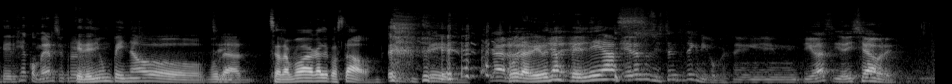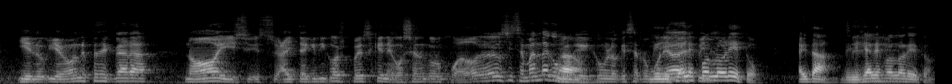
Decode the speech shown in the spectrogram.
Que dirigía comercio, creo. Que tenía un peinado, puta, se rapaba acá al costado. Sí. Claro, Puta, había era- unas era- peleas. Era su asistente técnico, pues, en, en Intigas, y de ahí se abre. Y el, y el después declara, no, y si- si hay técnicos pues que negocian con jugadores. Algo así se manda como, Ah. que, como lo que se rumoreaba al de Sport. Loreto. Ahí está, dirigió al Sport Loreto.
